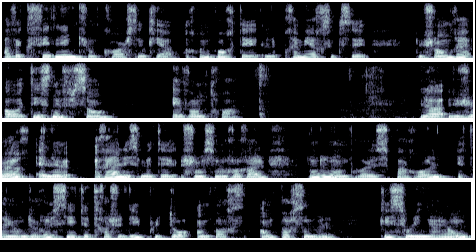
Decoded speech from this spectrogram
avec Fiddlin' John Carson qui a remporté le premier succès du genre en 1923. La lueur et le réalisme des chansons rurales dont de nombreuses paroles étaient de récits de tragédies plutôt impersonnelles, qui soulignent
